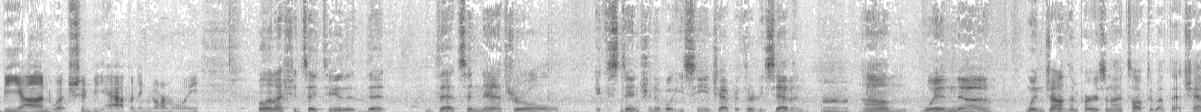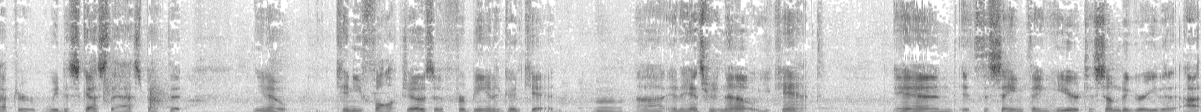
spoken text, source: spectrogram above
beyond what should be happening normally. Well, and I should say too that that that's a natural extension of what you see in chapter thirty-seven. Um, when uh, when Jonathan Purse and I talked about that chapter, we discussed the aspect that you know, can you fault Joseph for being a good kid? Uh, and the answer is no, you can't. And it's the same thing here to some degree that I,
